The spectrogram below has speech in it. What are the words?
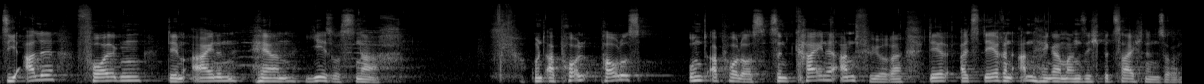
Sie alle folgen dem einen Herrn Jesus nach. Und Apoll Paulus und Apollos sind keine Anführer, der, als deren Anhänger man sich bezeichnen soll,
